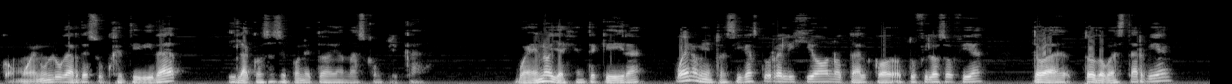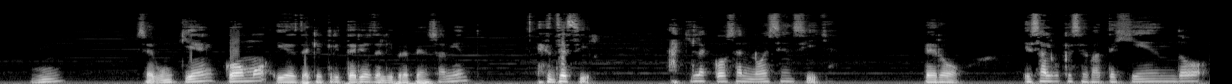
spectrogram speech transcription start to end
como en un lugar de subjetividad y la cosa se pone todavía más complicada. Bueno, y hay gente que dirá, bueno, mientras sigas tu religión o tal o tu filosofía, todo, va a estar bien. Mm, según quién, cómo y desde qué criterios de libre pensamiento. Es decir, aquí la cosa no es sencilla, pero es algo que se va tejiendo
